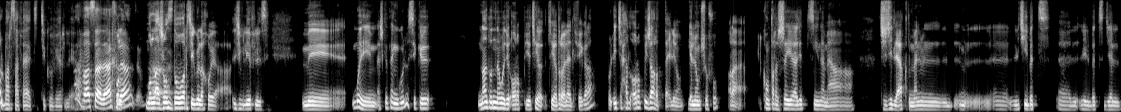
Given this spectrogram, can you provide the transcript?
البارسا فات التيكوفير اللي بارسا داخله مول لاجونس دور تيقول اخويا جيب لي فلوسي mais المهم اش كنت نقولوا c'est que ناضوا النوادي الأوروبية تي- تيهضروا على هذه الفكرة والاتحاد الأوروبي جا رد عليهم. قال لهم شوفوا راه ال contrat الجاية هذه تسينا مع تجديد العقد مع ال- ال- اللي تيبت آه، اللي البت ديال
